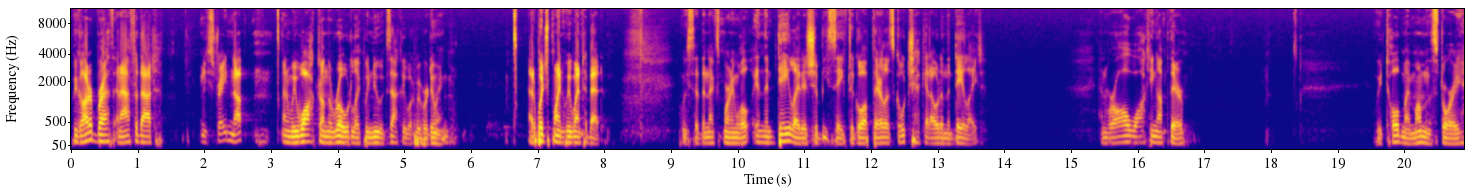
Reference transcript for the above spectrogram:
we got our breath. And after that, we straightened up and we walked on the road like we knew exactly what we were doing. At which point we went to bed. We said the next morning, well, in the daylight, it should be safe to go up there. Let's go check it out in the daylight and we're all walking up there. We told my mom the story.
